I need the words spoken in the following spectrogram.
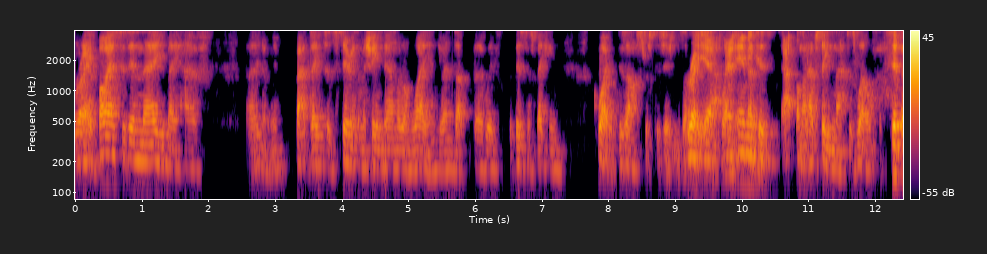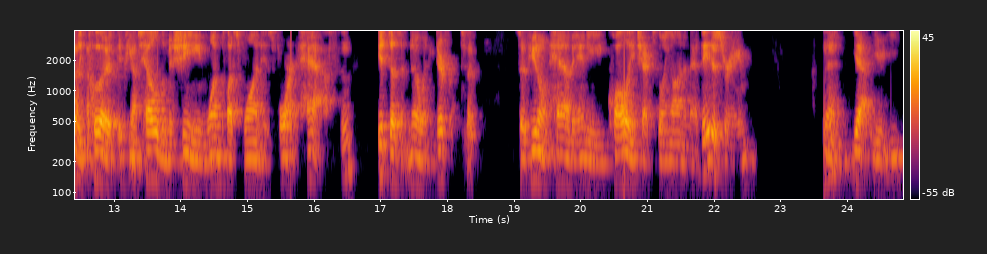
right. biases in there, you may have uh, you know, bad data steering the machine down the wrong way, and you end up uh, with the business making quite disastrous decisions. I Right, yeah. And, and because and I have seen that as well. Simply put, if you yeah. tell the machine one plus one is four and a half, mm-hmm. it doesn't know any different. So if you don't have any quality checks going on in that data stream, then yeah, you, you,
